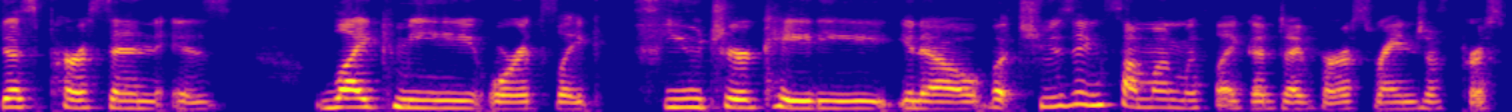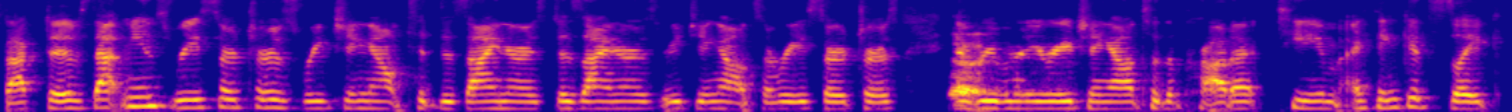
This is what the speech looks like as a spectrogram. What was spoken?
this person is like me or it's like future Katie, you know, but choosing someone with like a diverse range of perspectives, that means researchers reaching out to designers, designers reaching out to researchers, everybody reaching out to the product team. I think it's like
